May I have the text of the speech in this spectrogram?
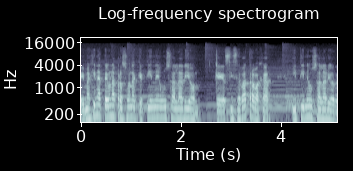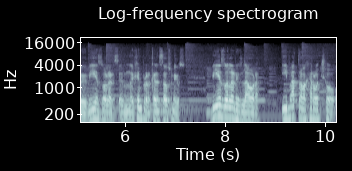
Imagínate una persona que tiene un salario, que si se va a trabajar y tiene un salario de 10 dólares, un ejemplo acá en Estados Unidos, 10 dólares la hora y va a trabajar 8,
